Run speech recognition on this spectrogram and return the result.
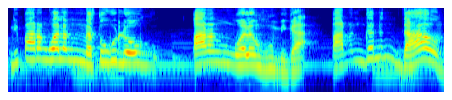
Ni parang walang natulog, parang walang humiga. Parang ganun daw.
